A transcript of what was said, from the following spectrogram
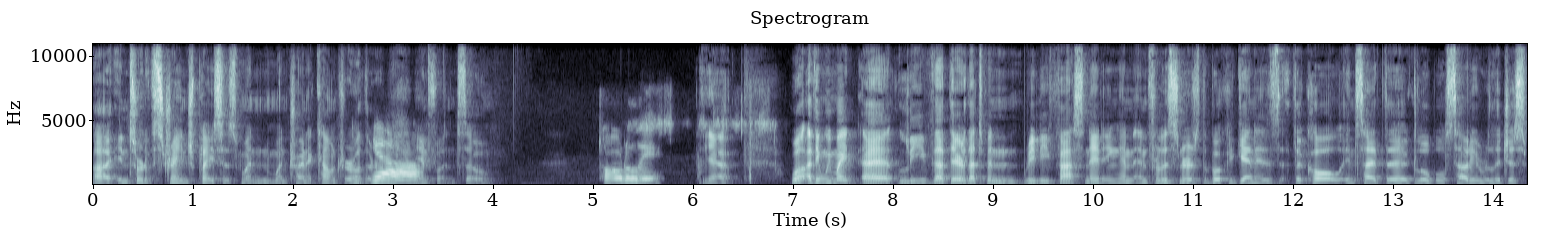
uh, in sort of strange places when when trying to counter other yeah. influence. So totally. Yeah. Well, I think we might uh, leave that there. That's been really fascinating. And, and for listeners, the book again is The Call Inside the Global Saudi Religious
